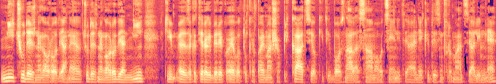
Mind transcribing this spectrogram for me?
Ni čudežnega orodja, ne? čudežnega orodja ni, ki, eh, za katerega bi rekel, evo, tukaj pa imaš aplikacijo, ki ti bo znala sama oceniti, ali je nekaj dezinformacije ali ne.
